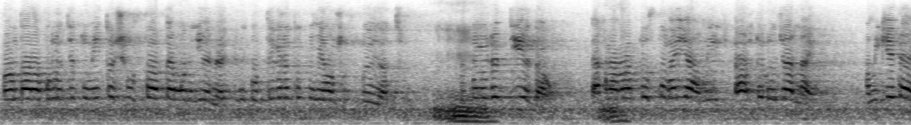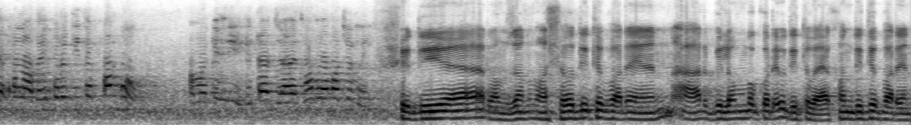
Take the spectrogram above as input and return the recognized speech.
কারণ তারা বলল যে তুমি তো সুস্থ আর তেমন ইয়ে নাই, তুমি করতে গেলে তো তুমি অসুস্থ হয়ে যাচ্ছ। তুমি ওটা দিয়ে দাও। এখন আমার প্রশ্ন ভাইয়া, আমি আর তো রোজা নাই। আমি কি এটা এখন আদায় করে দিতে পারব? ফিদিয়া রমজান মাসেও দিতে পারেন, আর বিলম্ব করেও দিতে পারেন। এখন দিতে পারেন,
